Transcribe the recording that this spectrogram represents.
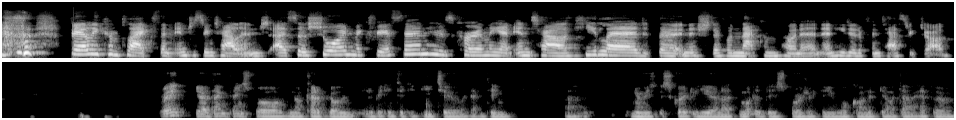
fairly complex and interesting challenge. Uh, so Sean McPherson, who's currently at Intel, he led the initiative on that component, and he did a fantastic job. Great. Yeah. Thank, thanks for you know kind of going a bit into the detail and everything. Uh, you know, it's, it's, great to hear that most of this project that you work on at Delta have a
